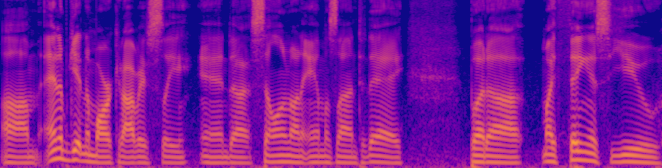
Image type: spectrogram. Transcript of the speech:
Um, ended up getting a market, obviously, and uh, selling on Amazon today. But uh, my thing is to you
